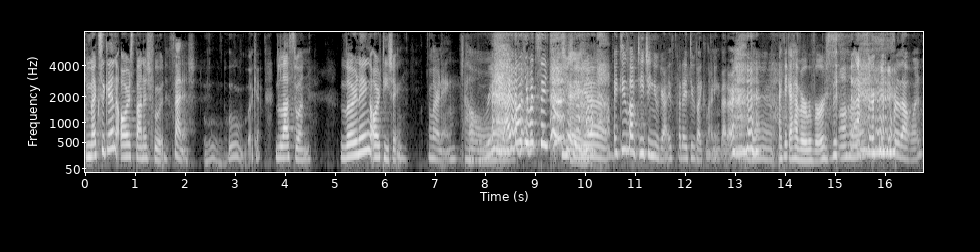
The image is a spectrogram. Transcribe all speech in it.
Mexican or Spanish food? Spanish. Ooh, okay. The last one learning or teaching? Learning. Oh. oh, really? I thought you would say teaching. Yeah. I do love teaching you guys, but I do like learning better. I think I have a reverse uh-huh. answer for that one.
